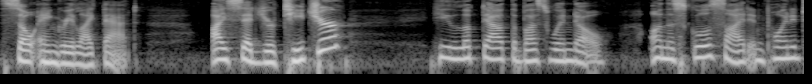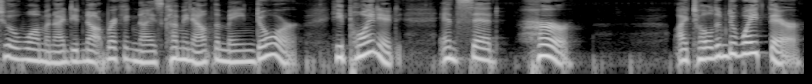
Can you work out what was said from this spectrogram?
so angry like that. I said, Your teacher? He looked out the bus window on the school side and pointed to a woman I did not recognize coming out the main door. He pointed and said, Her. I told him to wait there.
